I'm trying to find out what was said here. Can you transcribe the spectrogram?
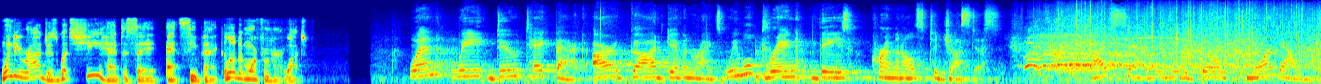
Wendy Rogers, what she had to say at CPAC. A little bit more from her. Watch. When we do take back our God given rights, we will bring these criminals to justice. To build more gallows.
